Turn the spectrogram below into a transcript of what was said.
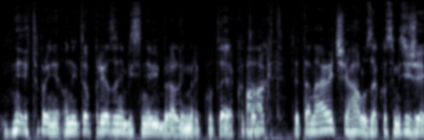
Nie, je to pre nich, oni to prirodzene by si nevybrali mrkvu. To je, ako to, Fakt? to je tá najväčšia halus. Ako si myslíš, že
